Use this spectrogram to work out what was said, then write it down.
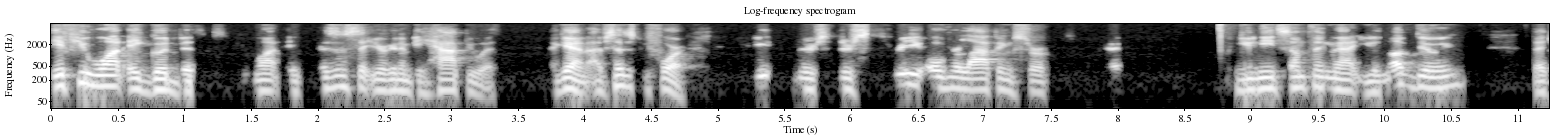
If you want a good business, you want a business that you're going to be happy with. Again, I've said this before. There's there's three overlapping circles. Okay? You need something that you love doing, that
